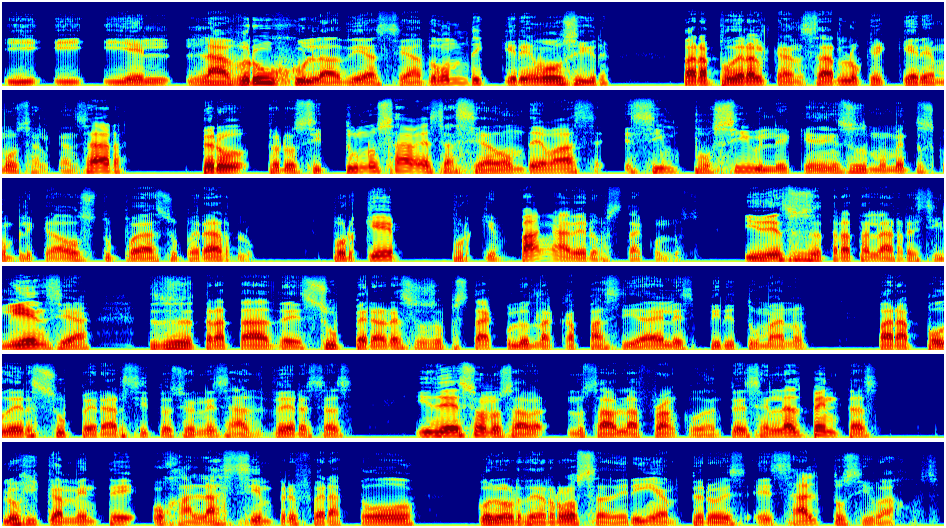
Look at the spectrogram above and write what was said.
y, la brújula de hacia dónde queremos ir para poder alcanzar lo que queremos alcanzar. Pero, pero si tú no sabes hacia dónde vas, es imposible que en esos momentos complicados tú puedas superarlo. ¿Por qué? Porque van a haber obstáculos. Y de eso se trata la resiliencia, de eso se trata de superar esos obstáculos, la capacidad del espíritu humano para poder superar situaciones adversas. Y de eso nos, habla Franco. Entonces, en las ventas, lógicamente, ojalá siempre fuera todo color de rosa, dirían, pero es, es altos y bajos.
